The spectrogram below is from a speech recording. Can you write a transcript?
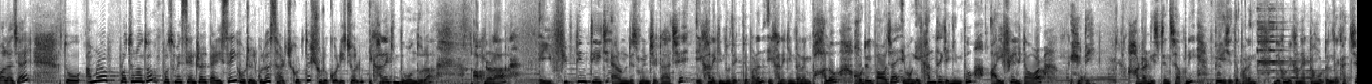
বলা যায়। তো আমরা প্রথমত প্রথমে সেন্ট্রাল প্যারিসেই হোটেলগুলো সার্চ করতে শুরু করি, চলুন। এখানে কিন্তু বন্ধুরা, আপনারা এই ফিফটিন টিএইচ অ্যারন্ডিসমেন্ট যেটা আছে, এখানে কিন্তু দেখতে পারেন, এখানে কিন্তু অনেক ভালো হোটেল পাওয়া যায় এবং এখান থেকে কিন্তু আইফেল টাওয়ার হেঁটে। হাঁটা ডিস্টেন্সে আপনি পেয়ে যেতে পারেন। দেখুন, এখানে একটা হোটেল দেখাচ্ছে,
